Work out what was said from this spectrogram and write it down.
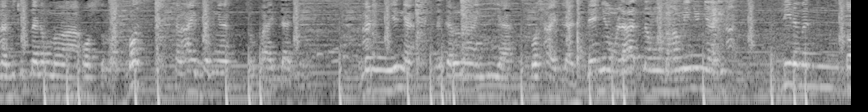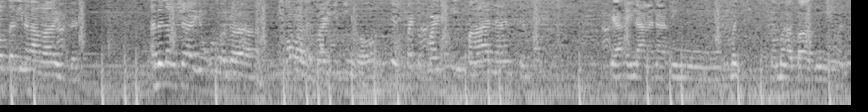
nadikit na ng mga customer. Boss, isang high blood nga, yung high blood. Ganun yun nga, nagkaroon ng idea, boss high blood. Then yung lahat ng mga menu niya is, hindi naman totally nakaka-high blood. Ano lang siya, yung kumbaga, marketing ko. Yes, part of marketing, pangalan, siyempre. Kaya kailangan nating mag ng mga bagong ano,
